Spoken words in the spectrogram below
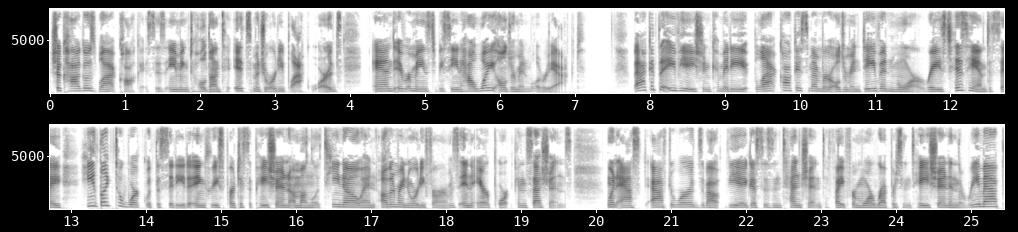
Chicago's Black Caucus is aiming to hold on to its majority black wards, and it remains to be seen how white aldermen will react. Back at the Aviation Committee, Black Caucus member Alderman David Moore raised his hand to say he'd like to work with the city to increase participation among Latino and other minority firms in airport concessions. When asked afterwards about Villegas' intention to fight for more representation in the remap,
